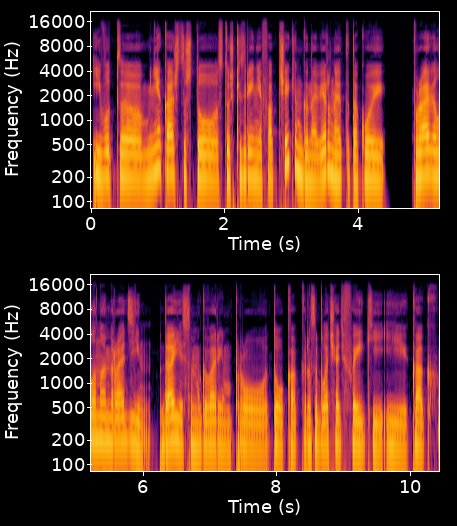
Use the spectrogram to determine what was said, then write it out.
И вот э, мне кажется, что с точки зрения факт-чекинга, наверное, это такой правило номер один, да, если мы говорим про то, как разоблачать фейки и как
